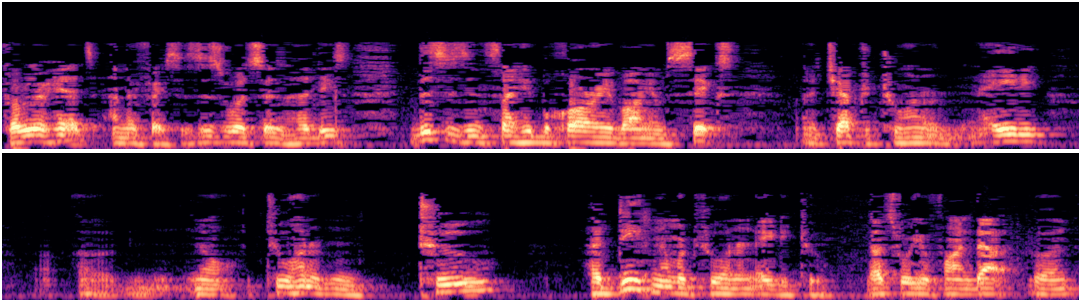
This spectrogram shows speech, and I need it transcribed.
covered their heads and their faces. This is what it says in Hadith. This is in Sahih Bukhari, volume 6, uh, chapter 280. Uh, no, 202. Hadith number 282. That's where you'll find that. And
